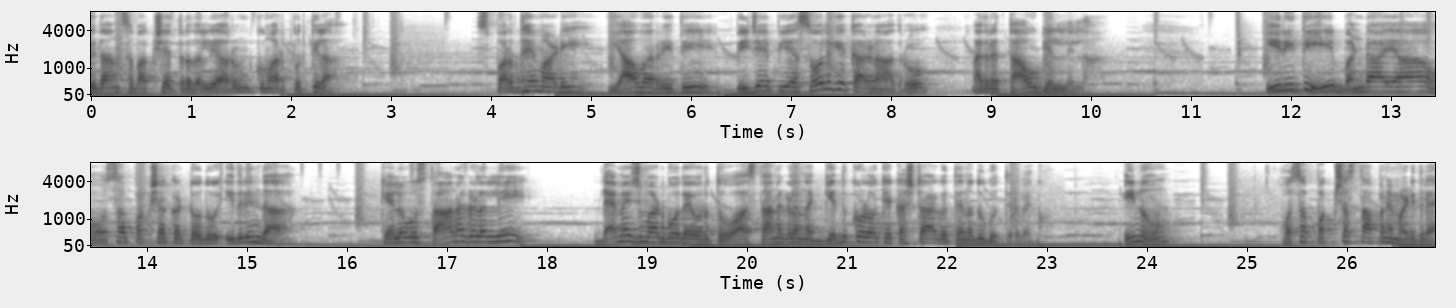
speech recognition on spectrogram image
ವಿಧಾನಸಭಾ ಕ್ಷೇತ್ರದಲ್ಲಿ ಅರುಣ್ ಕುಮಾರ್ ಪುತ್ತಿಲ. ಸ್ಪರ್ಧೆ ಮಾಡಿ ಯಾವ ರೀತಿ ಬಿ ಜೆ ಪಿಯ ಸೋಲಿಗೆ ಕಾರಣ ಆದರೂ ಆದರೆ ತಾವು ಗೆಲ್ಲಲಿಲ್ಲ ಈ ರೀತಿ ಬಂಡಾಯ, ಹೊಸ ಪಕ್ಷ ಕಟ್ಟೋದು ಇದರಿಂದ ಕೆಲವು ಸ್ಥಾನಗಳಲ್ಲಿ ಡ್ಯಾಮೇಜ್ ಮಾಡ್ಬೋದೇ ಹೊರತು ಆ ಸ್ಥಾನಗಳನ್ನು ಗೆದ್ದುಕೊಳ್ಳೋಕೆ ಕಷ್ಟ ಆಗುತ್ತೆ ಅನ್ನೋದು ಗೊತ್ತಿರಬೇಕು. ಇನ್ನು ಹೊಸ ಪಕ್ಷ ಸ್ಥಾಪನೆ ಮಾಡಿದರೆ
